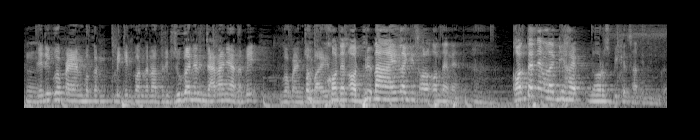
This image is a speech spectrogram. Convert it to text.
Hmm. Jadi gue pengen bikin, bikin konten trip juga nih rencananya, tapi gue pengen Oh, cobain. konten Odrip. Nah, ini lagi soal konten ya. Konten yang lagi hype lu harus bikin saat ini juga.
